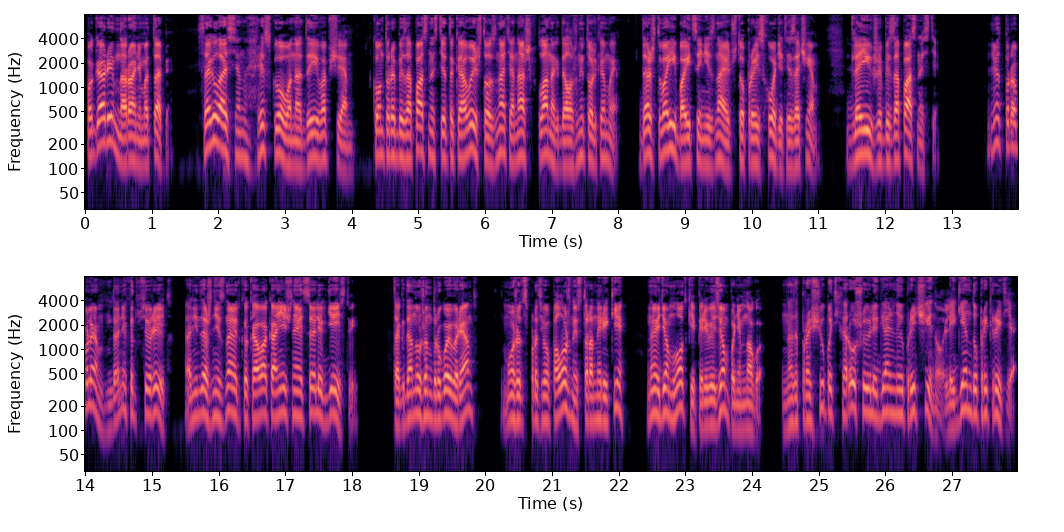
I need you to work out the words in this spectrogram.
Погорим на раннем этапе. Согласен, рискованно, да и вообще. Контуры безопасности таковы, что знать о наших планах должны только мы. Даже твои бойцы не знают, что происходит и зачем. Для их же безопасности. Нет проблем, для них это все рейд. Они даже не знают, какова конечная цель их действий. Тогда нужен другой вариант. Может, с противоположной стороны реки? Найдем лодки, перевезем понемногу. Надо прощупать хорошую легальную причину, легенду прикрытия.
